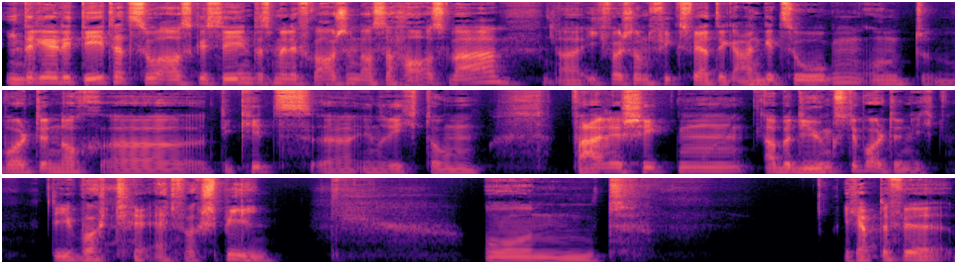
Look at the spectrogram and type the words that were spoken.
In der Realität hat es so ausgesehen, dass meine Frau schon außer Haus war. Äh, ich war schon fixfertig angezogen und wollte noch äh, die Kids äh, in Richtung Pfarre schicken, aber die Jüngste wollte nicht die wollte einfach spielen. Und ich habe dafür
